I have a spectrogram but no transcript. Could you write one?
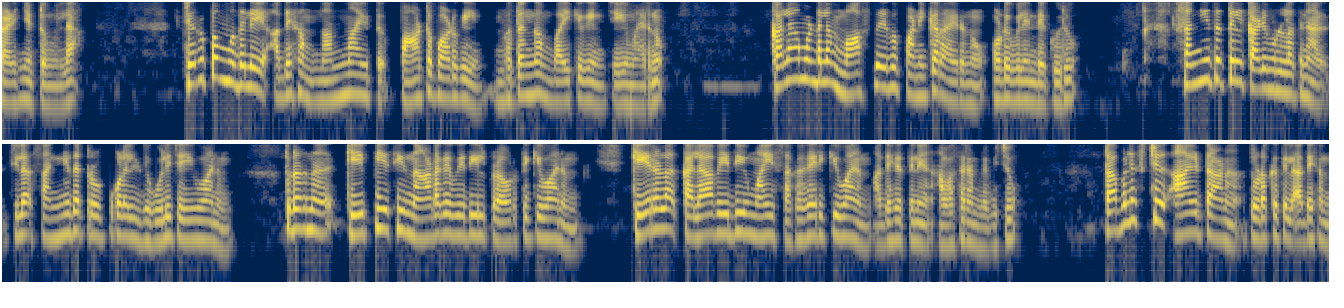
കഴിഞ്ഞിട്ടുമില്ല. ചെറുപ്പം മുതലേ അദ്ദേഹം നന്നായിട്ട് പാട്ട് പാടുകയും മൃദംഗം വായിക്കുകയും ചെയ്യുമായിരുന്നു. കലാമണ്ഡലം വാസുദേവ പണിക്കറായിരുന്നു ഒടുവിലിന്റെ ഗുരു. സംഗീതത്തിൽ കഴിവുള്ളതിനാൽ ചില സംഗീത ട്രൂപ്പുകളിൽ ജോലി ചെയ്യുവാനും തുടർന്ന് കെ പി എസ് സി നാടകവേദിയിൽ പ്രവർത്തിക്കുവാനും കേരള കലാവേദിയുമായി സഹകരിക്കുവാനും അദ്ദേഹത്തിന് അവസരം ലഭിച്ചു. തബലിസ്റ്റ് ആയിട്ടാണ് തുടക്കത്തിൽ അദ്ദേഹം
